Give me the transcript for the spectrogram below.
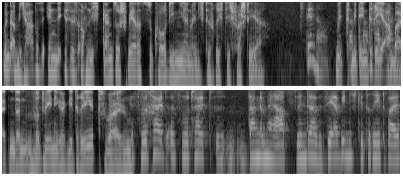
Und am Jahresende ist es auch nicht ganz so schwer, das zu koordinieren, wenn ich das richtig verstehe. Genau. Mit, mit den Dreharbeiten, dann wird weniger gedreht, weil. Es wird halt, es wird halt äh, dann im Herbst, Winter sehr wenig gedreht, weil,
